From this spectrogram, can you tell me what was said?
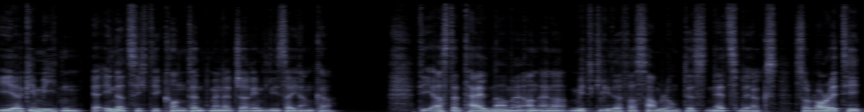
eher gemieden, erinnert sich die Content Managerin Lisa Janka. Die erste Teilnahme an einer Mitgliederversammlung des Netzwerks Sorority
